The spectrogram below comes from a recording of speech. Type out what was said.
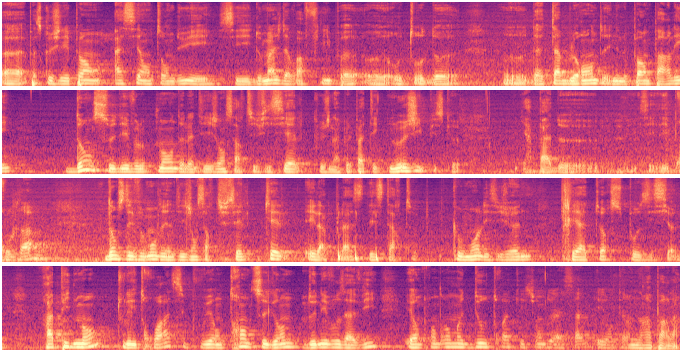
euh, parce que je ne l'ai pas assez entendu et c'est dommage d'avoir Philippe euh, autour de, la table ronde et de ne pas en parler. Dans ce développement de l'intelligence artificielle, que je n'appelle pas technologie, puisqu'il n'y a pas de c'est des programmes. Dans ce développement de l'intelligence artificielle, quelle est la place des startups? Comment les jeunes créateurs se positionnent? Rapidement, tous les trois, si vous pouvez en 30 secondes donner vos avis et on prendra au moins deux ou trois questions de la salle et on terminera par là.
